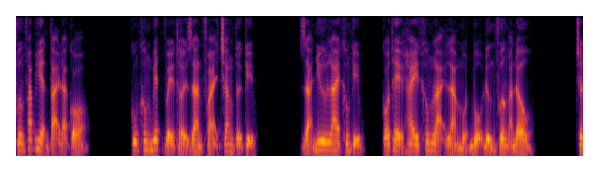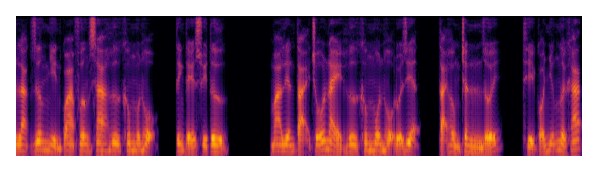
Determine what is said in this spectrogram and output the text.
Phương pháp hiện tại đã có, cũng không biết về thời gian phải chăng tới kịp. Giả như lai không kịp, có thể hay không lại làm một bộ đường phương án đâu. Trần Lạc Dương nhìn qua phương xa hư không môn hộ, tinh tế suy tư. Mà liền tại chỗ này hư không môn hộ đối diện, tại hồng trần giới, thì có những người khác,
